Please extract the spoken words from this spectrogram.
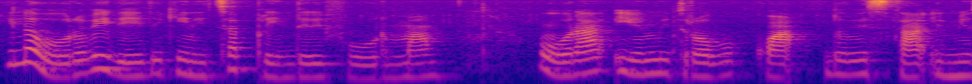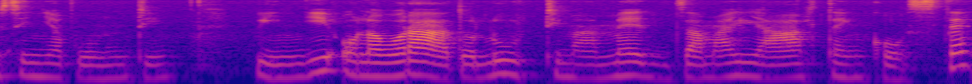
il lavoro vedete che inizia a prendere forma. Ora io mi trovo qua dove sta il mio segnapunti. Quindi ho lavorato l'ultima mezza maglia alta in coste,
